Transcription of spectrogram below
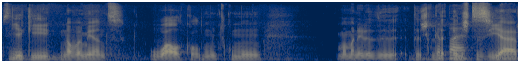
Sim. E aqui, novamente, o álcool, muito comum, uma maneira de, de, Escapar, de, anestesiar,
